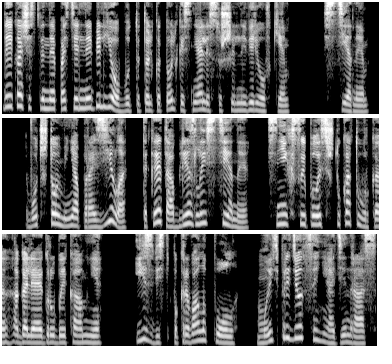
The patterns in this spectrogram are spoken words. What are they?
да и качественное постельное белье будто только-только сняли с сушильной веревки. Стены. Вот что меня поразило, так это облезлые стены. С них сыпалась штукатурка, оголяя грубые камни. Известь покрывала пол. Мыть придется не один раз.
